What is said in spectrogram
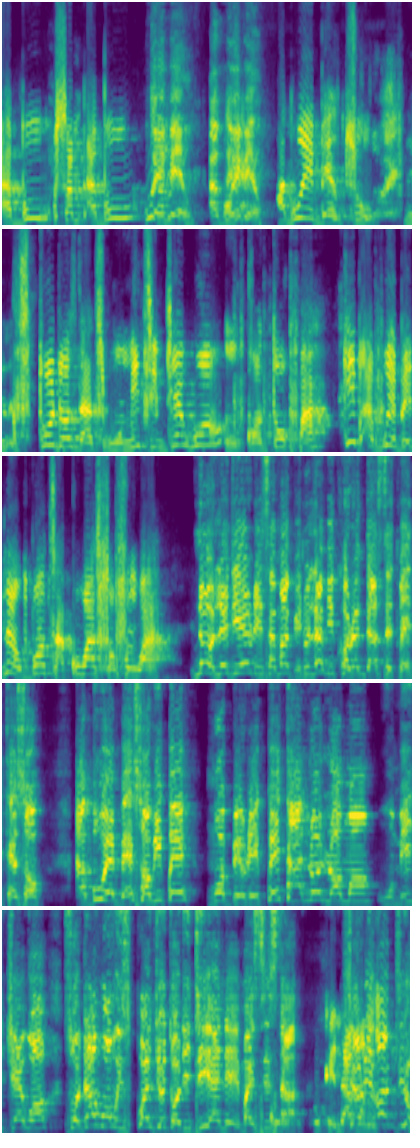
Abu, some Abu, Abu Ebel. Abu Ebel. Abu Ebel too told us that Wunmi ti jẹ́wọ́ nǹkan tó pa kí Abu Ebel náà bọ́ta kó wá sọ fún wa. No, Lady Erin, ẹ má bínú. Let me correct that statement. Ẹ sọ. Abu Ebel sọ wípé mo béèrè pé ta ló lọ́mọ Wùmí jẹ́wọ́. So that one is pointing to the DNA, my sister. Okay, that Ṣé one is- audio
